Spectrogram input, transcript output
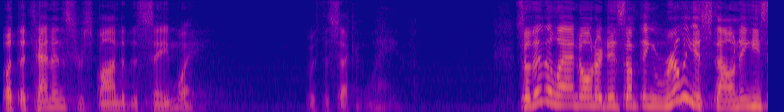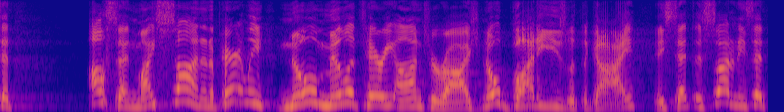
But the tenants responded the same way with the second wave. So then the landowner did something really astounding. He said, I'll send my son. And apparently, no military entourage, no buddies with the guy. They sent his son, and he said,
